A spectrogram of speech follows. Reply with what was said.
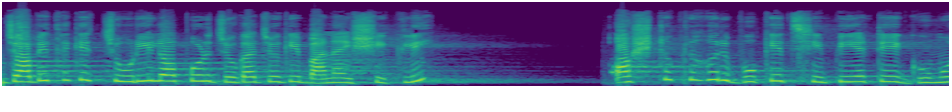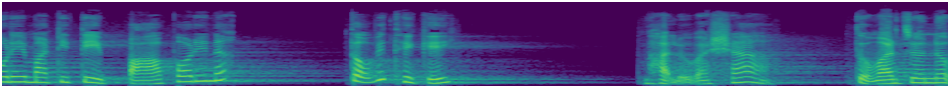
জবে থেকে চুরি লপর যোগাযোগে বানাই শিখলি অষ্টপ্রহর বুকে ছিপিয়েটে গুমোরে মাটিতে পা পড়ে না? তবে থেকেই। ভালোবাসা, তোমার জন্য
